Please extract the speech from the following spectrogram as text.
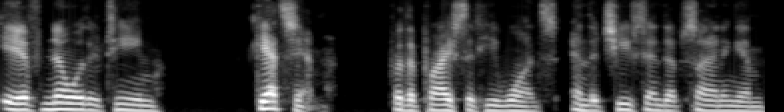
if no other team gets him for the price that he wants and the Chiefs end up signing him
